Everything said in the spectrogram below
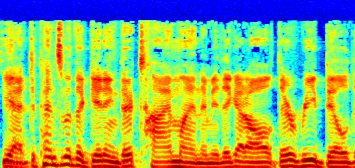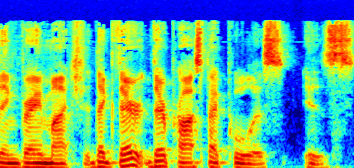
yeah, it depends what they're getting. Their timeline. I mean, they got all. They're rebuilding very much. Like their their prospect pool is is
